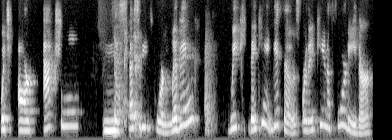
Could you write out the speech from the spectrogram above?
which are actual necessities for living? We they can't get those or they can't afford either.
